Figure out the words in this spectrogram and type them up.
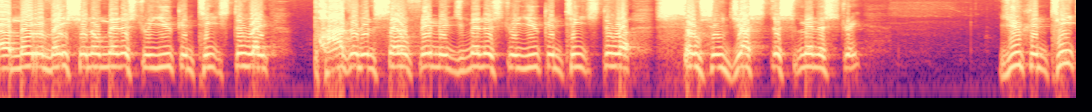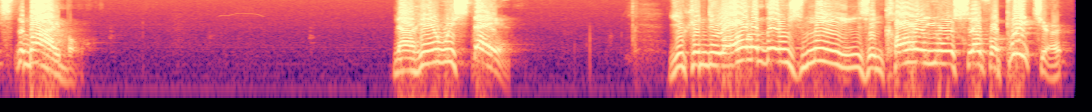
a motivational ministry. You can teach through a positive self image ministry. You can teach through a social justice ministry. You can teach the Bible. Now, here we stand. You can do all of those means and call yourself a preacher,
